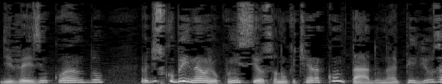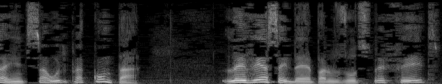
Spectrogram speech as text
de vez em quando. Eu descobri, não, eu conhecia, eu só nunca tinha contado, né? Pedi os agentes de saúde para contar. Levei essa ideia para os outros prefeitos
